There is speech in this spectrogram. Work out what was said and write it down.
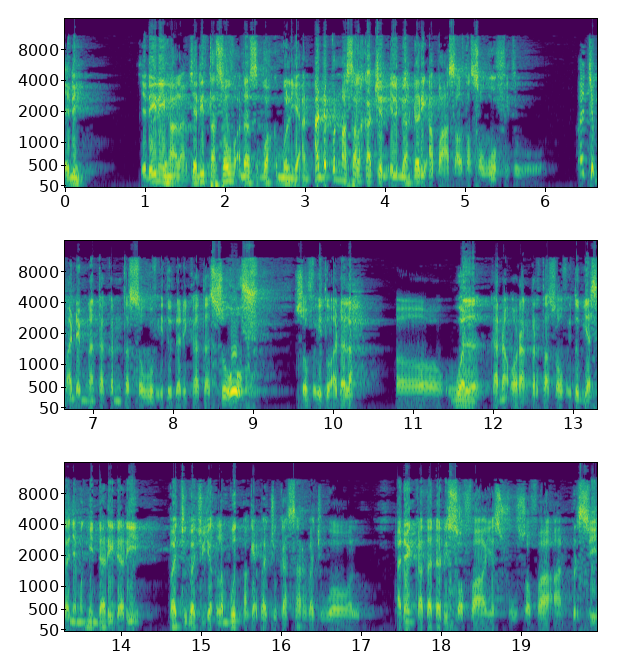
Ini jadi ini halah. Jadi tasawuf adalah sebuah kemuliaan. Ada pun masalah kajian ilmiah dari apa asal tasawuf itu. Macam ada yang mengatakan tasawuf itu dari kata suf. Suf itu adalah uh, wal karena orang bertasawuf itu biasanya menghindari dari baju-baju yang lembut pakai baju kasar, baju wol. Ada yang kata dari sofa, yasfu sofaan bersih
